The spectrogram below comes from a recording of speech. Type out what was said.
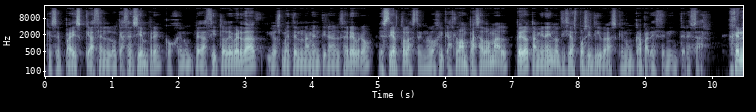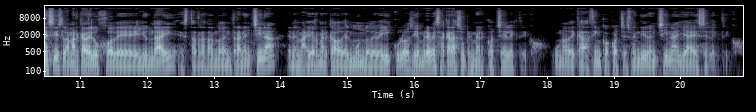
que sepáis que hacen lo que hacen siempre, cogen un pedacito de verdad y os meten una mentira en el cerebro. Es cierto, las tecnológicas lo han pasado mal, pero también hay noticias positivas que nunca parecen interesar. Genesis, la marca de lujo de Hyundai, está tratando de entrar en China, en el mayor mercado del mundo de vehículos, y en breve sacará su primer coche eléctrico. Uno de cada cinco coches vendidos en China ya es eléctrico.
